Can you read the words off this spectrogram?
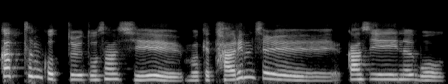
같은 것들도 사실, 뭐 이렇게 다림질까지는 뭐,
